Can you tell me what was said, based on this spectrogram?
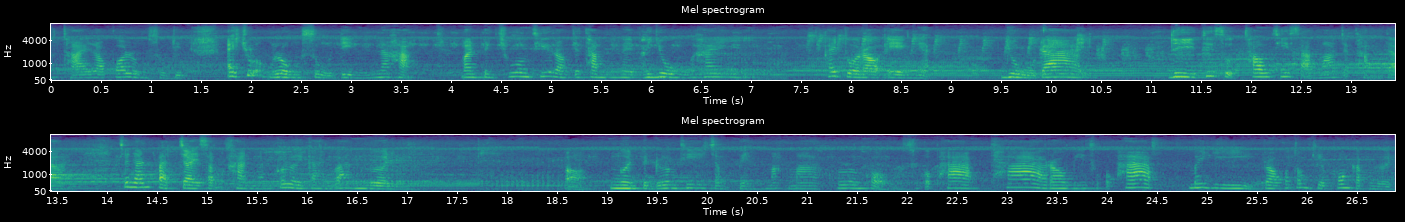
สุดท้ายเราก็ลงสู่ดิน ไอ้ช่วงลงสู่ดินนี่นะคะมันเป็นช่วงที่เราจะทำยังไงพยุงให้ให้ตัวเราเองเนี่ยอยู่ได้ดีที่สุดเท่าที่สามารถจะทำได้ ฉะนั้นปัจจัยสำคัญมันก็เลยการว่าเงิน เงินเป็นเรื่องที่จำเป็นมาก ๆ เรื่องของสุขภาพ ถ้าเรามีสุขภาพไม่ดีเราก็ต้องเกี่ยวข้องกับเงิน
